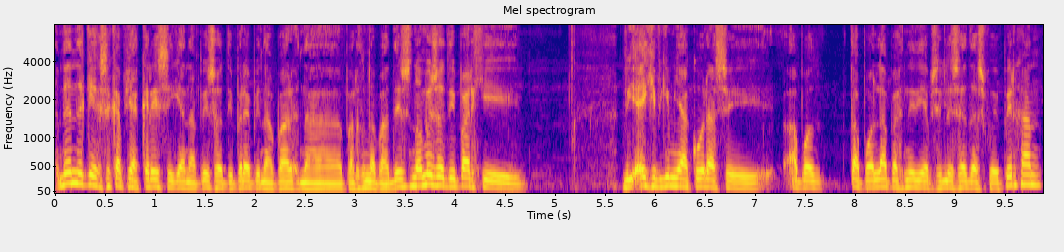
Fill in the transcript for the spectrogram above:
Δεν είναι και σε κάποια κρίση για να πεις ότι πρέπει να, πάρ, να πάρθουν απαντήσεις. Νομίζω ότι υπάρχει. Έχει βγει μια κούραση από τα πολλά παιχνίδια υψηλής έντασης που υπήρχαν.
